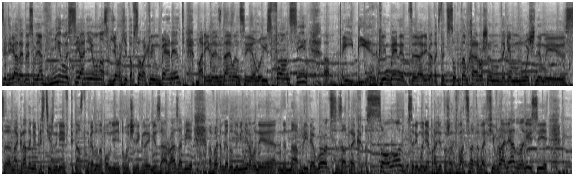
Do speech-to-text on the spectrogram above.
39 то есть сегодня в минусе они у нас в Еврохит Топ 40 Clean Bandit, Marina and the Diamonds и Луис Фонси. А, Baby. Clean Bandit, э, ребята, кстати, с опытом хорошим, таким мощным и с наградами престижными. В 15 году, напомню, они получили Грэмми за Rather Be. В этом году номинированы на Brit Awards за трек «Solo». Церемония пройдет уже 20 февраля. Надеюсь, и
